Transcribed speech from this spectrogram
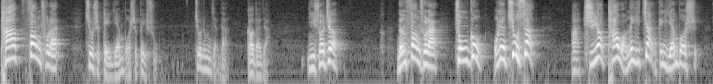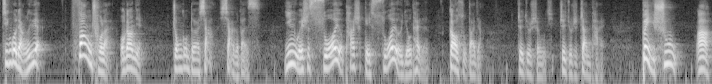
他放出来就是给严博士背书，就这么简单。告诉大家，你说这能放出来？中共，我跟你就算啊，只要他往那一站，跟严博士经过两个月放出来，我告诉你，中共都要吓吓个半死，因为是所有他是给所有犹太人告诉大家，这就是生武器，这就是站台背书啊，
